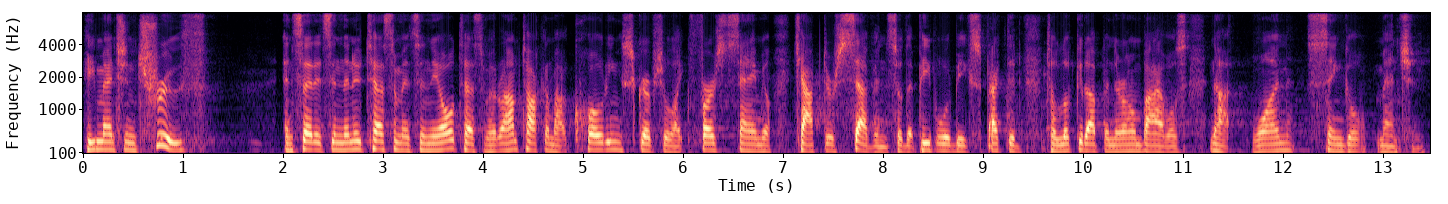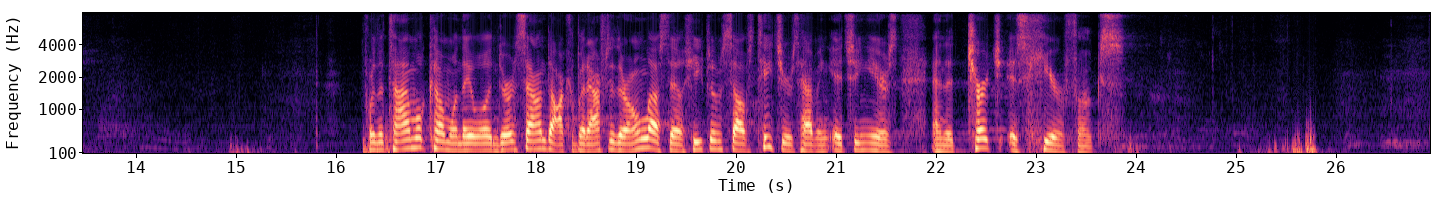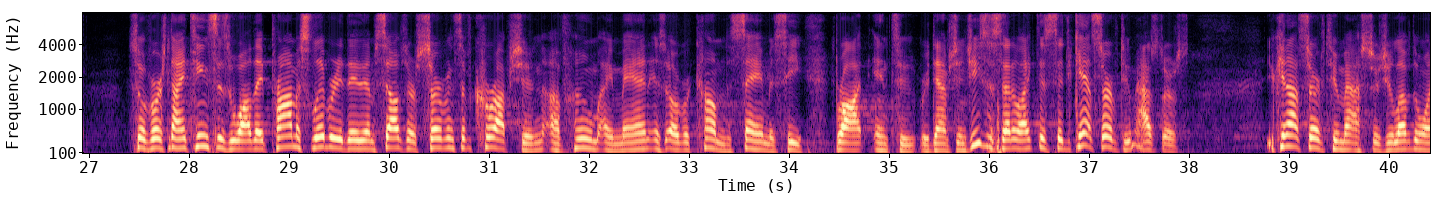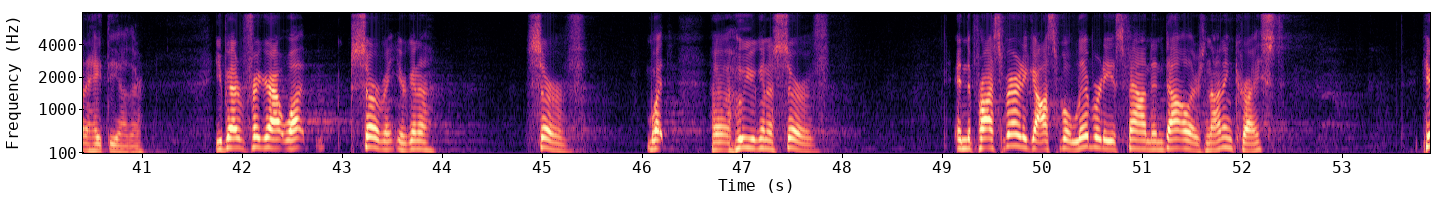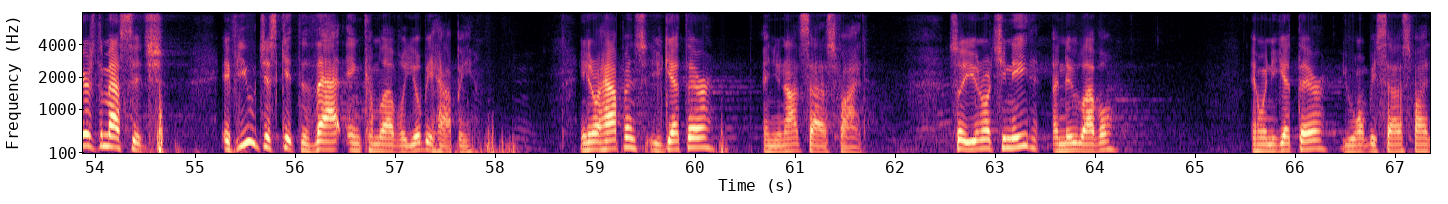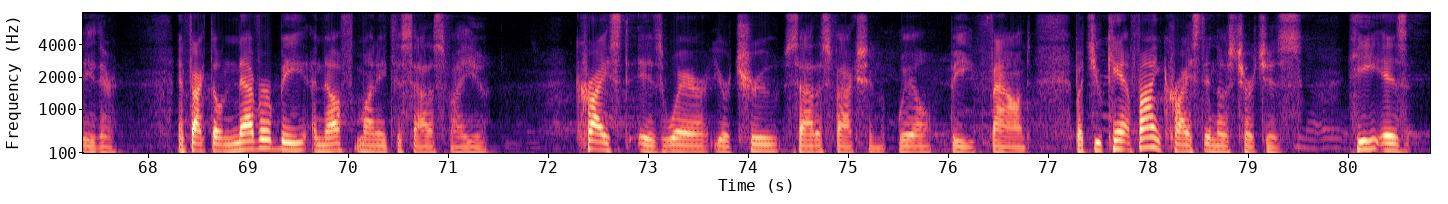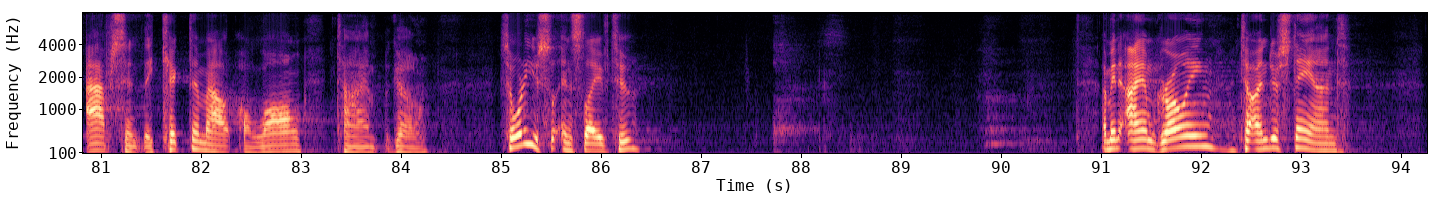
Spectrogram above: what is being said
He mentioned truth and said it's in the New Testament, it's in the Old Testament. I'm talking about quoting scripture like 1 Samuel chapter 7 so that people would be expected to look it up in their own Bibles. Not one single mention. For the time will come when they will endure sound doctrine, but after their own lust, they'll heap themselves teachers having itching ears. And the church is here, folks. So, verse 19 says, While they promise liberty, they themselves are servants of corruption, of whom a man is overcome, the same as he brought into redemption. Jesus said it like this said, You can't serve two masters. You cannot serve two masters. You love the one and hate the other. You better figure out what servant you're going to serve, what, uh, who you're going to serve. In the prosperity gospel, liberty is found in dollars, not in Christ. Here's the message if you just get to that income level, you'll be happy. You know what happens? You get there and you're not satisfied. So, you know what you need? A new level. And when you get there, you won't be satisfied either. In fact, there'll never be enough money to satisfy you. Christ is where your true satisfaction will be found. But you can't find Christ in those churches. He is absent. They kicked him out a long time ago. So, what are you enslaved to? I mean, I am growing to understand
